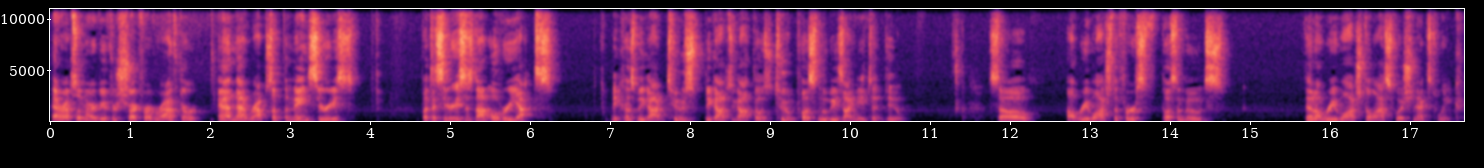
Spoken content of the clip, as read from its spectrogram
That wraps up my review for Shrek Forever After, and that wraps up the main series. But the series is not over yet. Because we got two because we got those two Puss movies I need to do. So I'll rewatch the first Puss in Boots, then I'll rewatch The Last Wish next week.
